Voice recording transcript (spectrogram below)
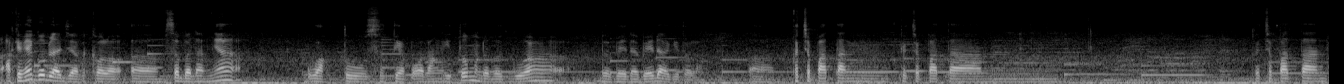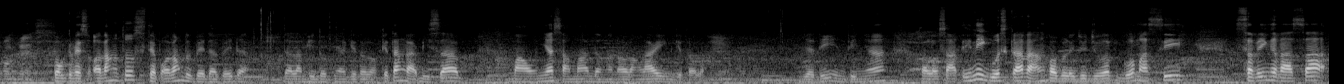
akhirnya gue belajar kalau em, sebenarnya waktu setiap orang itu menurut gue berbeda-beda gitu loh. Em, kecepatan kecepatan kecepatan progres. progres orang tuh setiap orang berbeda-beda dalam hidupnya gitu loh. Kita nggak bisa maunya sama dengan orang lain gitu loh. Iya. jadi intinya kalau saat ini gue sekarang kalau boleh jujur gue masih sering ngerasa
